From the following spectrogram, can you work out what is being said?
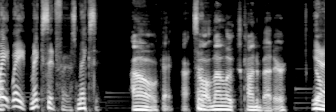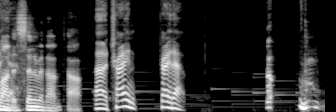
wait, wait. Mix it first. Mix it. Oh, okay. All right. So- oh, that looks kind of better. Still Yeah, a lot yeah. of cinnamon on top. Uh, try and try it out. Mm.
